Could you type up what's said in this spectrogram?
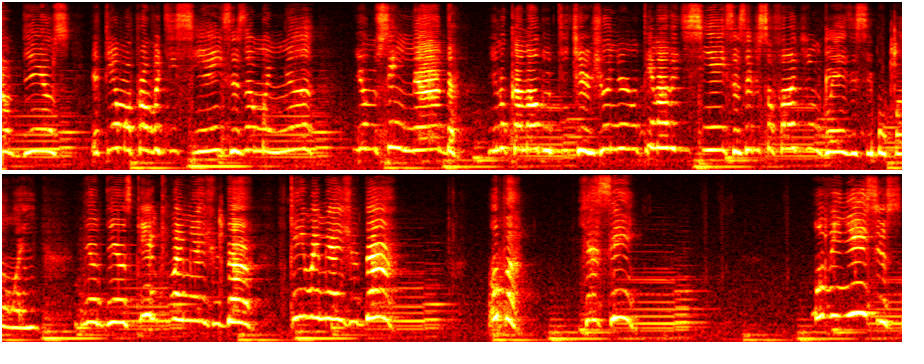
Meu Deus, eu tenho uma prova de ciências amanhã e eu não sei nada. E no canal do Teacher Junior não tem nada de ciências, ele só fala de inglês, esse bobão aí. Meu Deus, quem é que vai me ajudar? Quem vai me ajudar? Opa, já sei. Ô Vinícius!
